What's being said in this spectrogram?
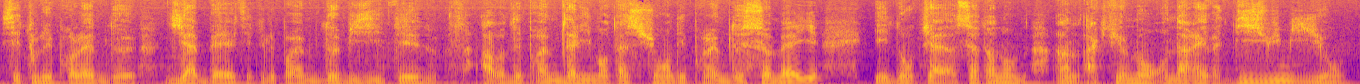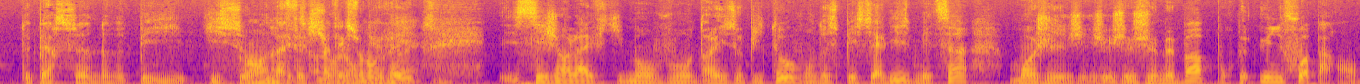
C'est tous les problèmes de diabète, c'est tous les problèmes d'obésité, de, avoir des problèmes d'alimentation, des problèmes de sommeil. Et donc il y a un certain nombre. Hein, actuellement, on arrive à 18 millions de personnes dans notre pays qui sont en, affection, longue durée. Ces gens-là, effectivement, vont dans les hôpitaux, vont de spécialistes, médecins. Moi, je, je, je, je me bats pour qu'une fois par an,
